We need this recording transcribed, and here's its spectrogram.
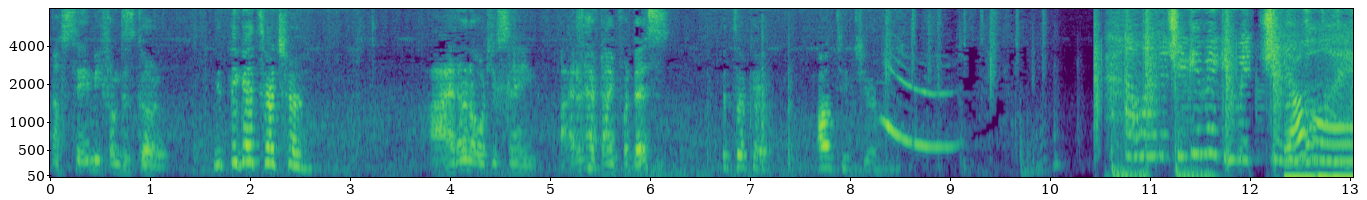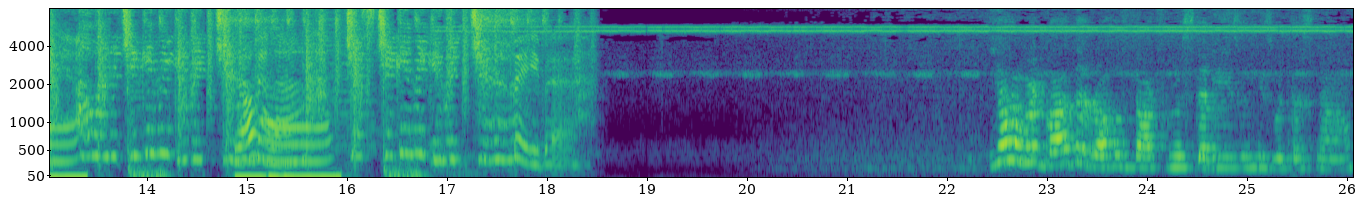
Now save me from this girl. You think I touch Hechan? I don't know what you're saying. I don't have time for this. It's okay. I'll teach you. I want a chicken Ricky with you, Rahul. boy. I want a chicken Ricky with you, Rahul. Bella. Just chicken Ricky with you, Baby. Yeah, we're glad that Rahul's back from his studies and he's with us now.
